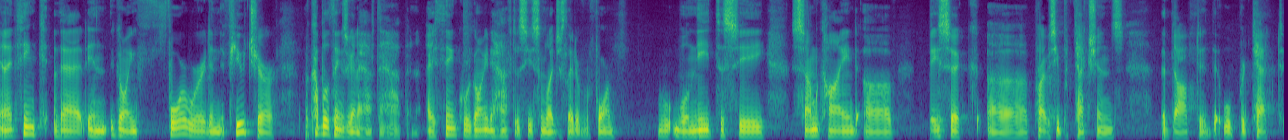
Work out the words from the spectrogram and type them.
And I think that in going forward in the future, a couple of things are going to have to happen. I think we're going to have to see some legislative reform. We'll need to see some kind of basic uh, privacy protections adopted that will protect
